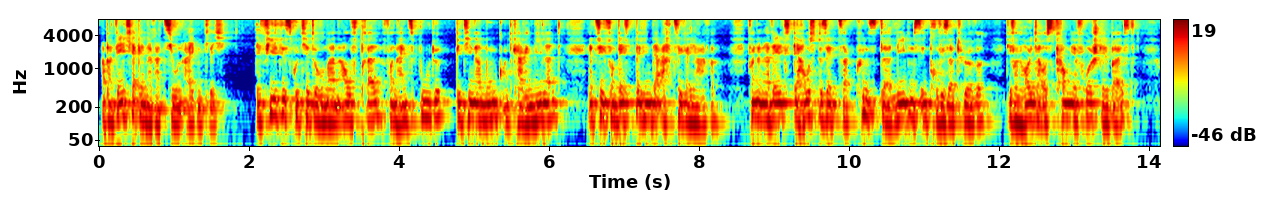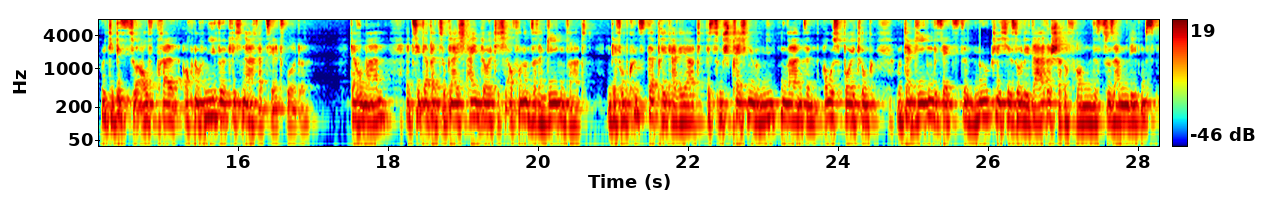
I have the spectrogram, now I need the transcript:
Aber welcher Generation eigentlich? Der viel diskutierte Roman Aufprall von Heinz Bude, Bettina Munk und Karin Wieland erzählt vom Westberlin der 80er Jahre, von einer Welt der Hausbesetzer, Künstler, Lebensimprovisateure, die von heute aus kaum mehr vorstellbar ist und die bis zu Aufprall auch noch nie wirklich nacherzählt wurde. Der Roman erzählt aber zugleich eindeutig auch von unserer Gegenwart, in der vom Künstlerprekariat bis zum Sprechen über Mietenwahnsinn, Ausbeutung und dagegen gesetzte mögliche solidarischere Formen des Zusammenlebens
